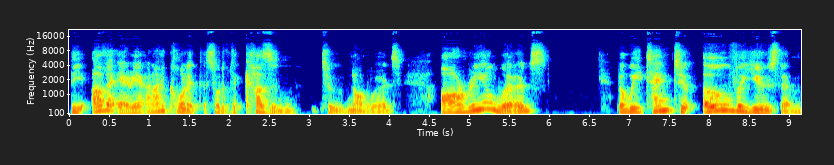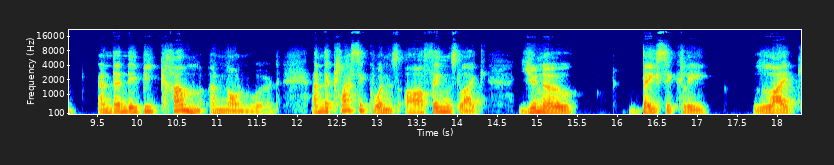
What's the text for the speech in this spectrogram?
The other area, and I call it sort of the cousin to non words, are real words, but we tend to overuse them and then they become a non word. And the classic ones are things like, you know, basically, like,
